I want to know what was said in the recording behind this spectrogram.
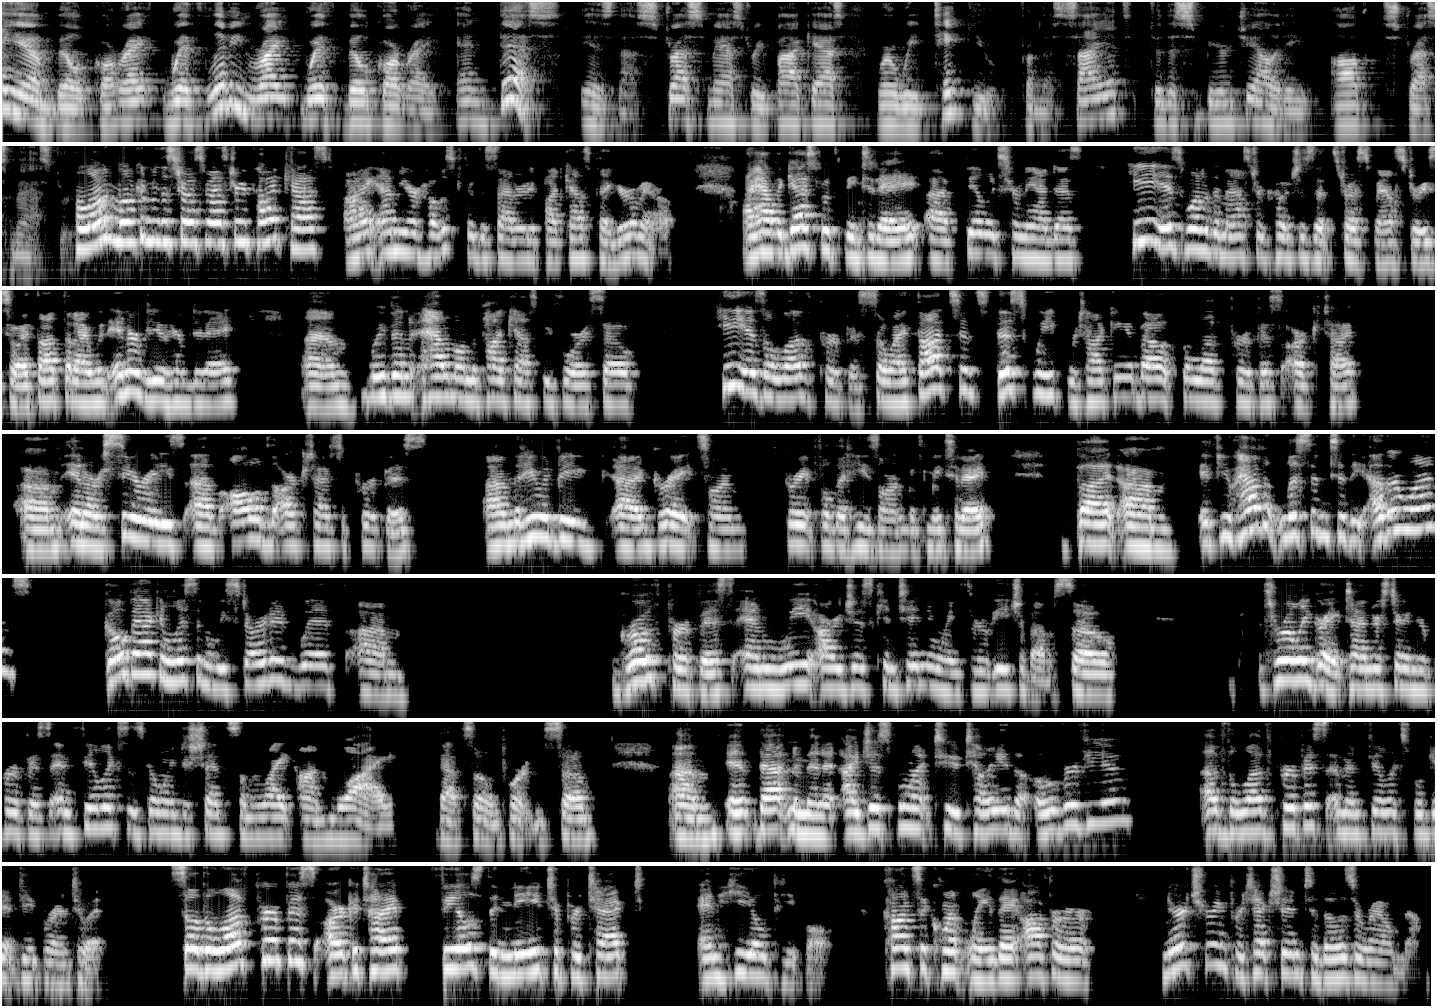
I am Bill Cortright with Living Right with Bill Cortright, and this is the Stress Mastery Podcast where we take you from the science to the spirituality of stress mastery. Hello and welcome to the Stress Mastery Podcast. I am your host for the Saturday podcast, Peggy Romero. I have a guest with me today, uh, Felix Hernandez. He is one of the master coaches at Stress Mastery, so I thought that I would interview him today. Um, we've been had him on the podcast before, so he is a love purpose. So I thought since this week we're talking about the love purpose archetype um, in our series of all of the archetypes of purpose, um, that he would be uh, great. So I'm grateful that he's on with me today. But um, if you haven't listened to the other ones, go back and listen. We started with um, growth purpose, and we are just continuing through each of them. So it's really great to understand your purpose. And Felix is going to shed some light on why that's so important. So, um, that in a minute. I just want to tell you the overview of the love purpose, and then Felix will get deeper into it. So, the love purpose archetype feels the need to protect and heal people. Consequently, they offer nurturing protection to those around them.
